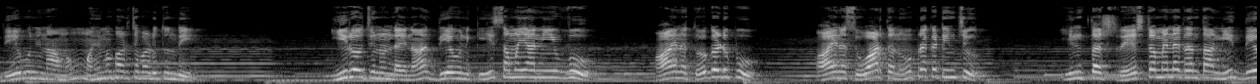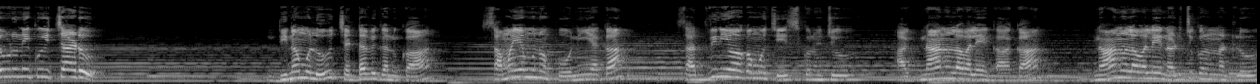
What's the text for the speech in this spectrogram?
దేవుని నామం మహిమపరచబడుతుంది. ఈ రోజు నుండైనా దేవునికి సమయాన్ని ఇవ్వు. ఆయనతో గడుపు. ఆయన సువార్తను ప్రకటించు. ఇంత శ్రేష్టమైన గ్రంథాన్ని దేవుడు నీకు ఇచ్చాడు. దినములు చెడ్డవి గనుక సమయమును పోనీయక సద్వినియోగము చేసుకొనుచు అజ్ఞానుల వలె కాక జ్ఞానుల వలె నడుచుకున్నట్లు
